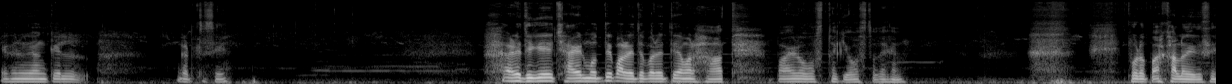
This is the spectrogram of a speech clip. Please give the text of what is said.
এখানে ওই আঙ্কেল গাড়তেছে আর এদিকে ছায়ের মধ্যে পাড়াইতে পাড়াইতে আমার হাত, পায়ের অবস্থা কি অবস্থা দেখেন। পুরো পা খালো হয়ে গেছে।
